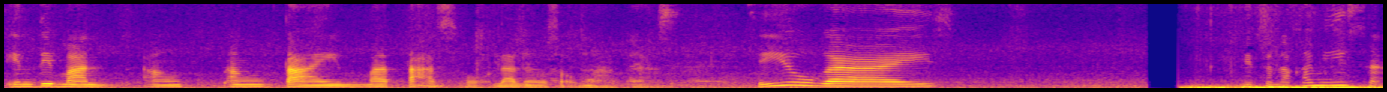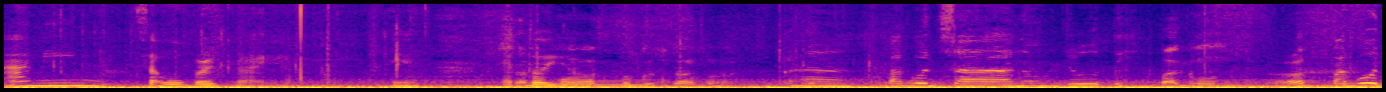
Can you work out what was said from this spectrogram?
in demand ang ang time mataas ho lalo na sa umaga. See you guys. Dito na kami sa aming sa Uber guys. Ayan. Ito yung Ah, pagod sa ano, duty. Pagod. Ha? Pagod.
